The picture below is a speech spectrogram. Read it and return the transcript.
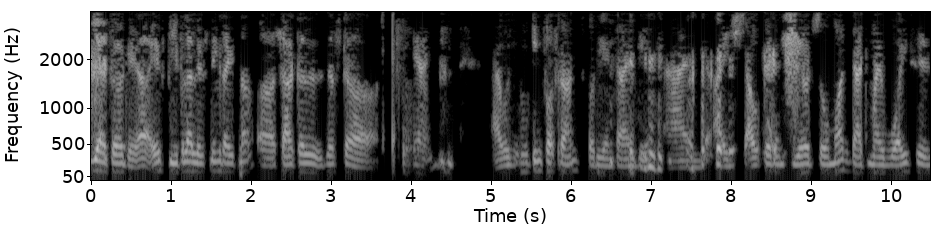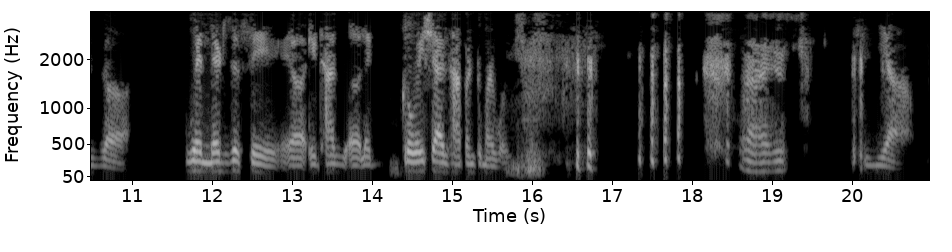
yes, okay. Uh, if people are listening right now, uh, Sartle just, uh, yeah, I was rooting for France for the entire game and I shouted and cheered so much that my voice is, uh, well, let's just say, uh, it has, uh, like, Croatia has happened to my voice. nice. Yeah.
